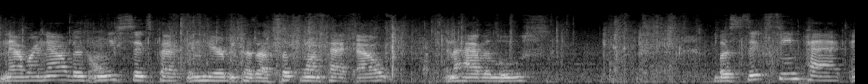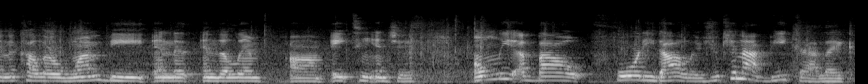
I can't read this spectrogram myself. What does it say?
Now right now there's only six packs in here because i took one pack out and i have it loose. But 16 pack in the color 1b in the in the length um 18 inches only about 40 dollars. You cannot beat that. Like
